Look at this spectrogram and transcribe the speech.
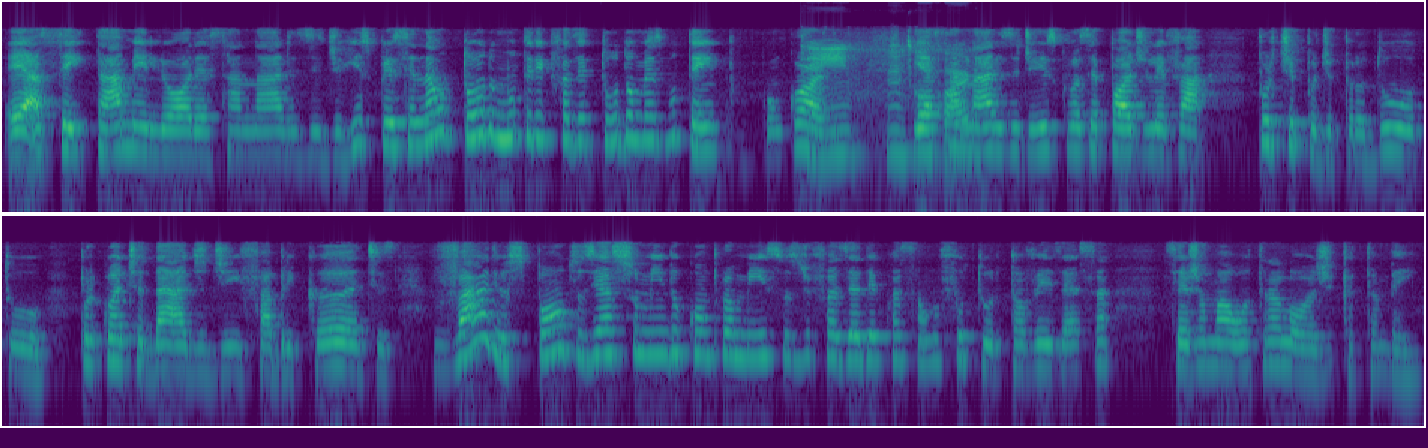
é, aceitar melhor essa análise de risco, porque senão todo mundo teria que fazer tudo ao mesmo tempo, concorda? Sim, hum, e essa análise de risco você pode levar por tipo de produto, por quantidade de fabricantes, vários pontos e assumindo compromissos de fazer adequação no futuro. Talvez essa seja uma outra lógica também.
